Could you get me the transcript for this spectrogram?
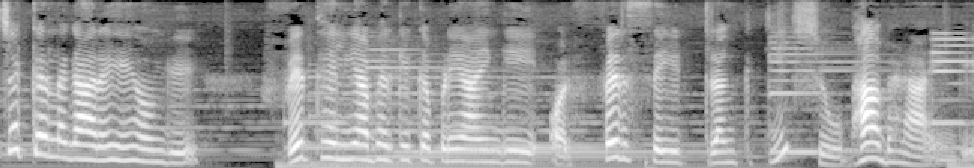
चक्कर लगा रहे होंगे। फिर थैलियाँ भर के कपड़े आएँगे और फिर से ट्रंक की शोभा बढ़ाएँगे।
